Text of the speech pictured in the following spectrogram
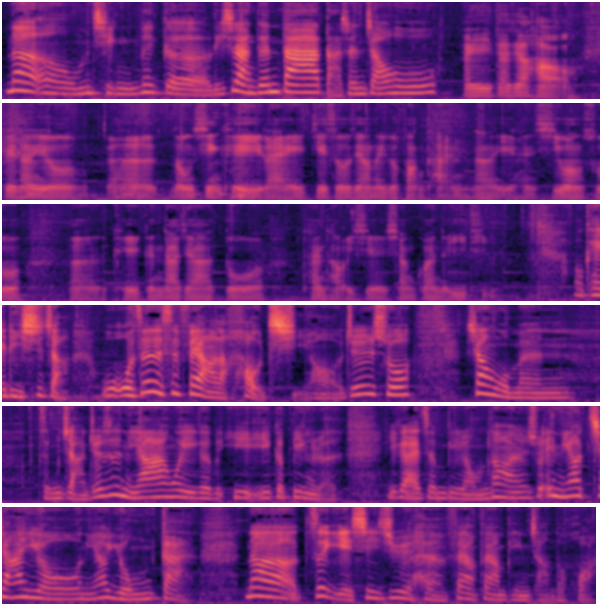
那呃，我们请那个理事长跟大家打声招呼。哎，大家好，非常有呃荣幸可以来接受这样的一个访谈。那也很希望说呃，可以跟大家多探讨一些相关的议题。OK，理事长，我我真的是非常的好奇哦，就是说像我们。怎么讲？就是你要安慰一个一一个病人，一个癌症病人，我们当然说，哎，你要加油，你要勇敢。那这也是一句很非常非常平常的话。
